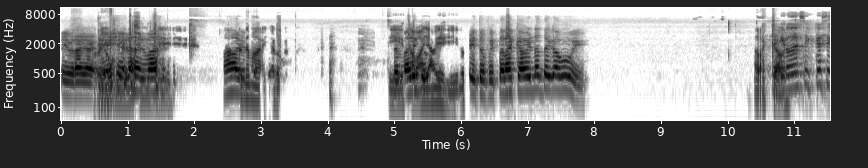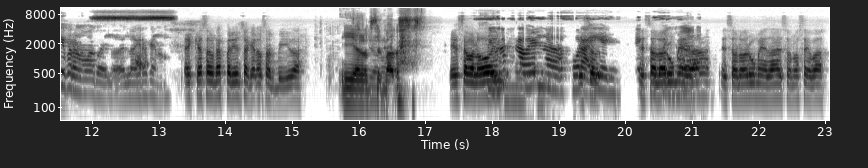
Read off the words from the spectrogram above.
Y Brian, era el Mari. Ay, de María. Sí, estaba ya viejito. ¿Y tú fuiste a las cavernas de Camuy? A las Te quiero decir que sí, pero no me acuerdo, ¿verdad? Creo que no. Es que esa es una experiencia que no se olvida. Y el observador. Ese olor. Sí, una caverna por ahí en. Ese olor humedad, ese olor humedad, eso no se va.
